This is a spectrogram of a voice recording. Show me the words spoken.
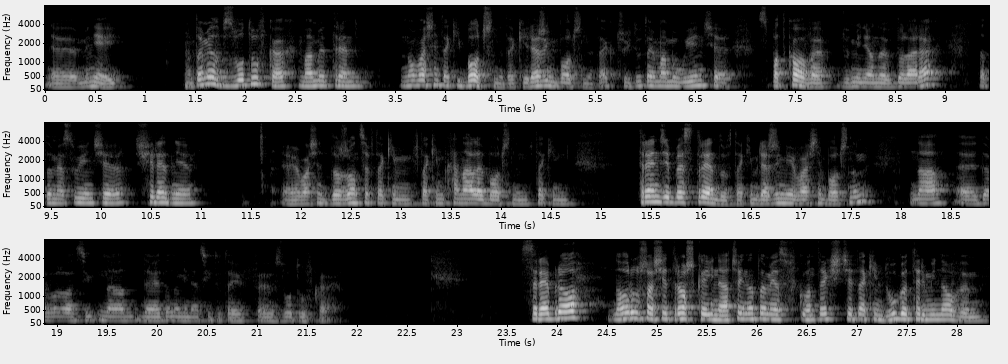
y, mniej. Natomiast w złotówkach mamy trend, no właśnie taki boczny, taki reżim boczny, tak? Czyli tutaj mamy ujęcie spadkowe wymienione w dolarach, natomiast ujęcie średnie, e, właśnie dążące w takim, w takim kanale bocznym, w takim trendzie bez trendu, w takim reżimie właśnie bocznym na e, dewaluacji, na de- denominacji tutaj w, w złotówkach. Srebro no, rusza się troszkę inaczej, natomiast w kontekście takim długoterminowym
